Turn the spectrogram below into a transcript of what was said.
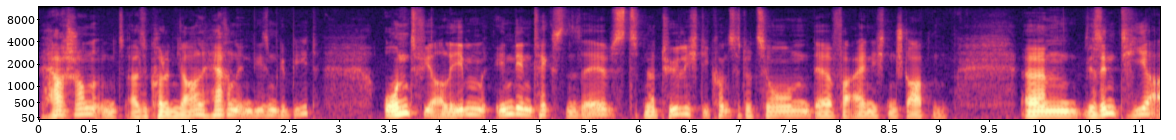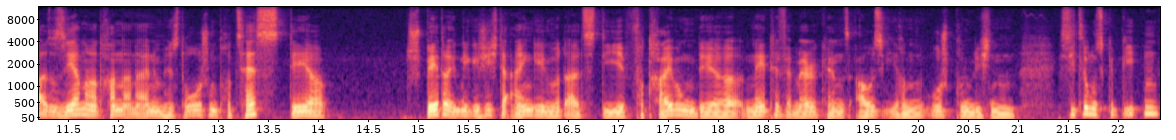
Herrschern und also Kolonialherren in diesem Gebiet. Und wir erleben in den Texten selbst natürlich die Konstitution der Vereinigten Staaten. Ähm, wir sind hier also sehr nah dran an einem historischen Prozess, der später in die Geschichte eingehen wird als die Vertreibung der Native Americans aus ihren ursprünglichen Siedlungsgebieten.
